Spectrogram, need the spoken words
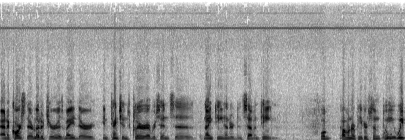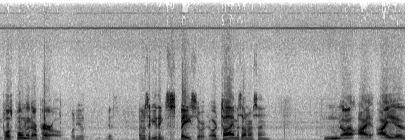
And of course, their literature has made their intentions clear ever since uh, 1917. Well, Governor Peterson, we, we postpone at our peril. What do you? Yes. I was going to say, do you think space or, or time is on our side? No, I, I, uh,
